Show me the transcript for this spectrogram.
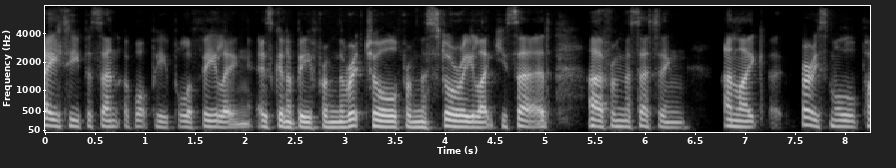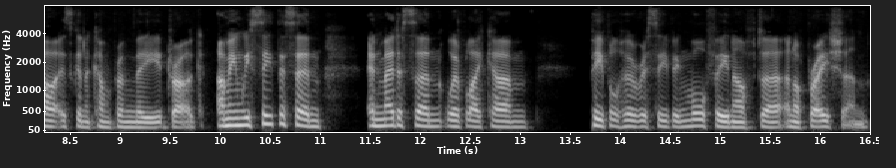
80% of what people are feeling is going to be from the ritual, from the story, like you said, uh, from the setting, and like a very small part is going to come from the drug. I mean, we see this in in medicine with like um, people who are receiving morphine after an operation.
